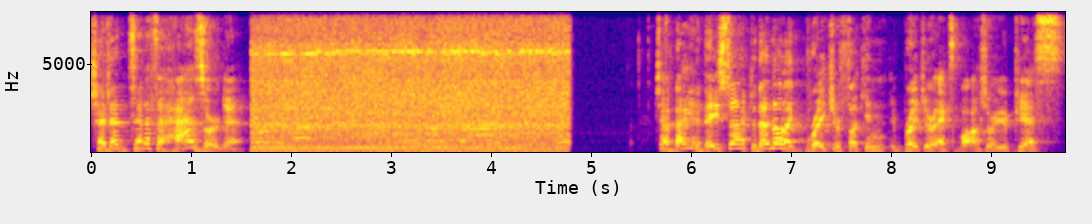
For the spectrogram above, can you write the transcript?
Chat, that, chat, that's a hazard. Chad, back in the day, chat, could that not like break your fucking break your Xbox or your PS?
